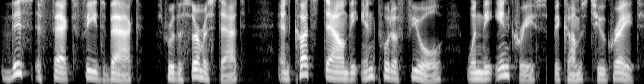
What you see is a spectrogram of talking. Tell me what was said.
This effect feeds back through the thermostat and cuts down the input of fuel when the increase becomes too great.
